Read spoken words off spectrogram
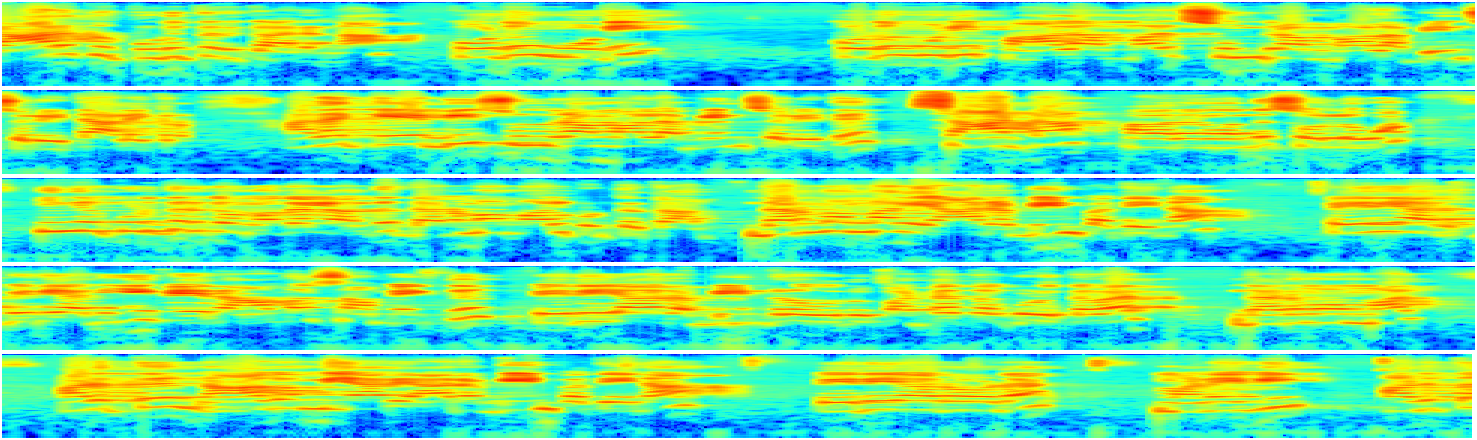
யாருக்கு கொடுத்திருக்காருன்னா கொடுமுடி கொடுமுடி பாலம்மாள் சுந்தராம்பாள் அப்படின்னு சொல்லிட்டு அழைக்கிறோம். அதான் கேபி சுந்தரம்மாள் அப்படின்னு சொல்லிட்டு ஷார்ட்டா அவரை வந்து சொல்லுவோம். இங்க கொடுத்துருக்க முதல்ல வந்து தர்மம்மாள் கொடுத்துருக்காங்க. தர்மம்மாள் யார் அப்படின்னு பாத்தீங்கன்னா பெரியார் பெரியார் ஈவே ராமசாமிக்கு பெரியார் அப்படின்ற ஒரு பட்டத்தை கொடுத்தவர் தர்மம்மாள். அடுத்து நாகம்மையார் யார் அப்படின்னு பாத்தீங்கன்னா பெரியாரோட மனைவி. அடுத்து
